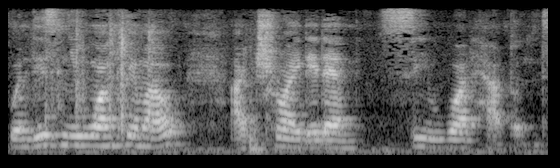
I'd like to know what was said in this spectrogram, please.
When this new one came out, I tried it and see what happened.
